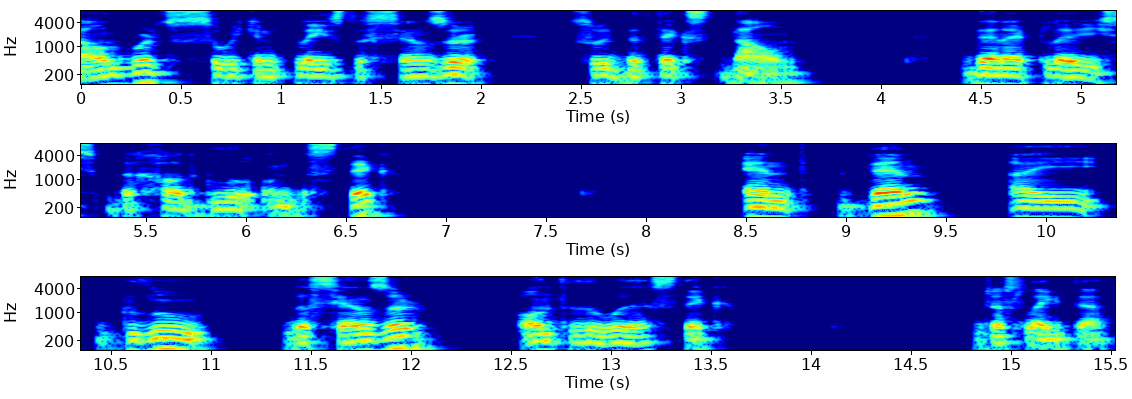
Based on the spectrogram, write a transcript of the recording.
downwards so we can place the sensor so it detects down. Then I place the hot glue on the stick and then I glue the sensor onto the wooden stick just like that.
